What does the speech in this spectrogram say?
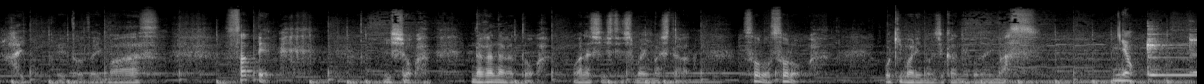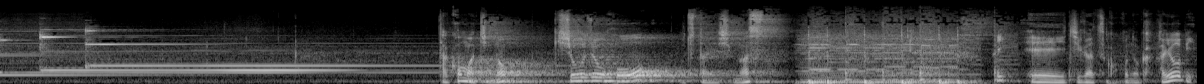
はいありがとうございます。さてよいしょ長々とお話ししてしまいました。がそろそろお決まりの時間でございます。にょっ多古町の気象情報をお伝えしますはい、えー1月9日火曜日、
